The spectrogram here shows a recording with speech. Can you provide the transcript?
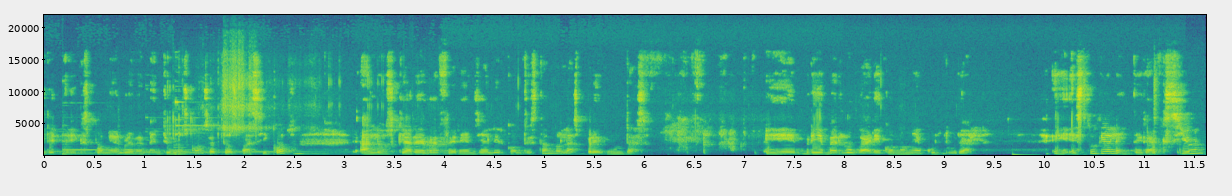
exponer brevemente unos conceptos básicos a los que haré referencia al ir contestando las preguntas. Eh, en primer lugar, economía cultural. Eh, estudia la interacción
